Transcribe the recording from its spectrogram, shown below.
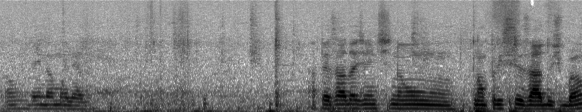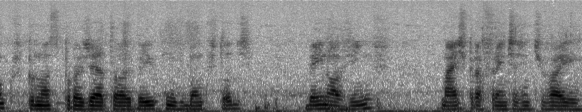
Então vem dar uma olhada. Apesar da gente não, não precisar dos bancos para o nosso projeto, ela veio com os bancos todos bem novinhos. Mais para frente a gente vai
